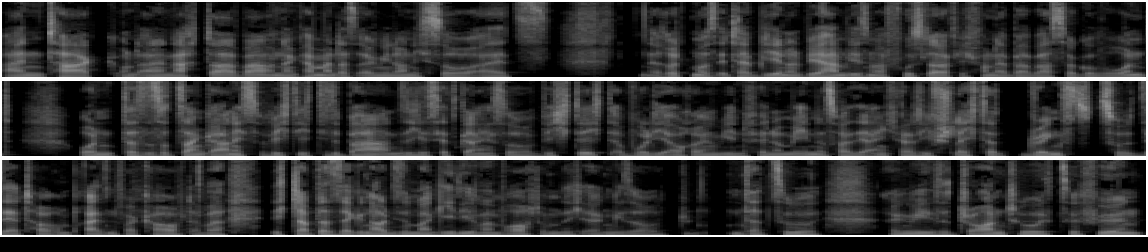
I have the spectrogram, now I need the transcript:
einen Tag und eine Nacht da war. Und dann kann man das irgendwie noch nicht so als Rhythmus etablieren und wir haben diesmal fußläufig von der Barbasso gewohnt und das ist sozusagen gar nicht so wichtig. Diese Bar an sich ist jetzt gar nicht so wichtig, obwohl die auch irgendwie ein Phänomen ist, weil sie eigentlich relativ schlechte Drinks zu sehr teuren Preisen verkauft. Aber ich glaube, das ist ja genau diese Magie, die man braucht, um sich irgendwie so dazu irgendwie so drawn to zu fühlen.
